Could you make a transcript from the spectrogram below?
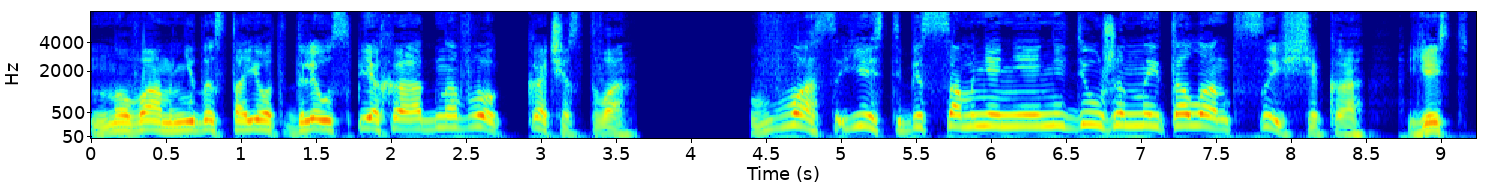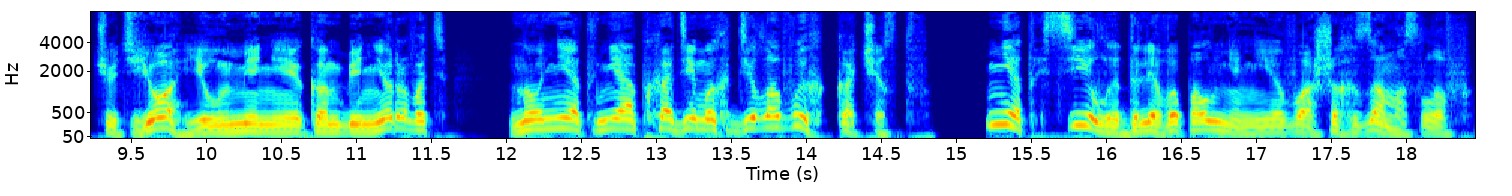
но вам недостает для успеха одного качества в вас есть, без сомнения, недюжинный талант сыщика, есть чутье и умение комбинировать, но нет необходимых деловых качеств, нет силы для выполнения ваших замыслов.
